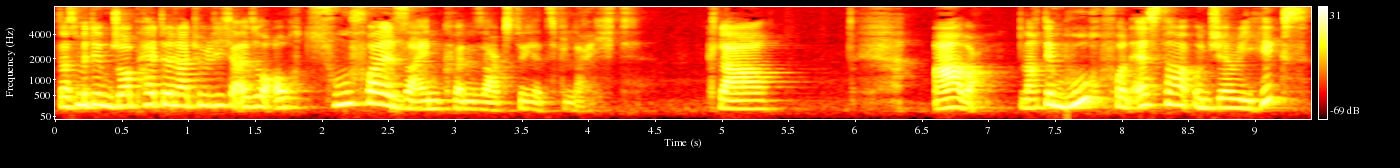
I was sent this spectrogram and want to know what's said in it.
Das mit dem Job hätte natürlich also auch Zufall sein können, sagst du jetzt vielleicht. Klar. Aber nach dem Buch von Esther und Jerry Hicks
